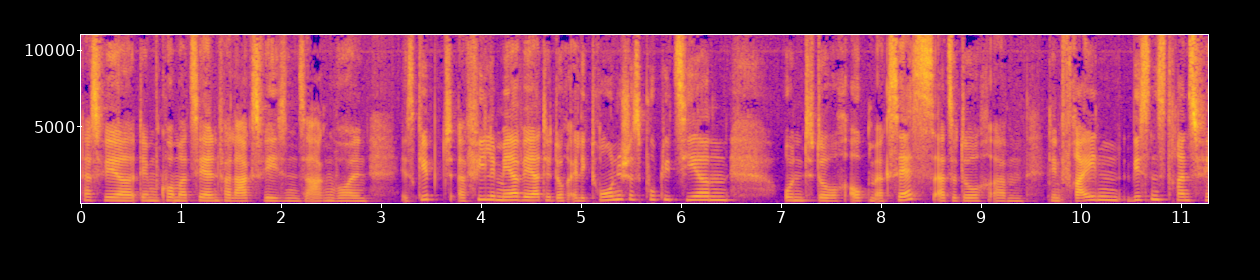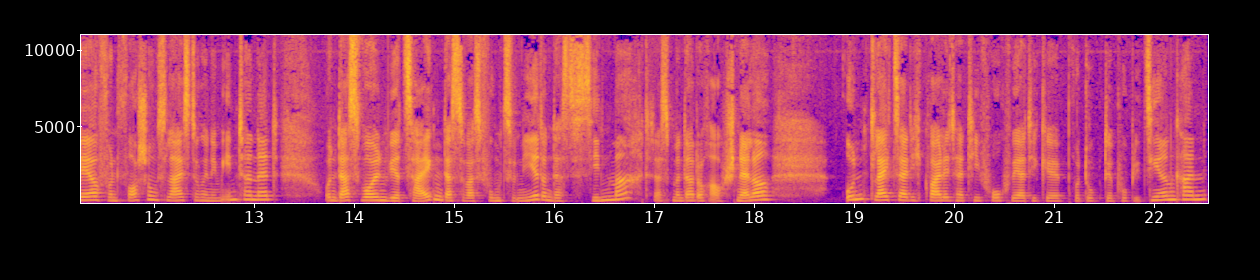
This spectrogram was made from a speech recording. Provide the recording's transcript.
dass wir dem kommerziellen Verlagswesen sagen wollen, es gibt äh, viele Mehrwerte durch elektronisches Publizieren und durch Open Access, also durch ähm, den freien Wissenstransfer von Forschungsleistungen im Internet. Und das wollen wir zeigen, dass sowas funktioniert und dass es Sinn macht, dass man dadurch auch schneller und gleichzeitig qualitativ hochwertige Produkte publizieren kann.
